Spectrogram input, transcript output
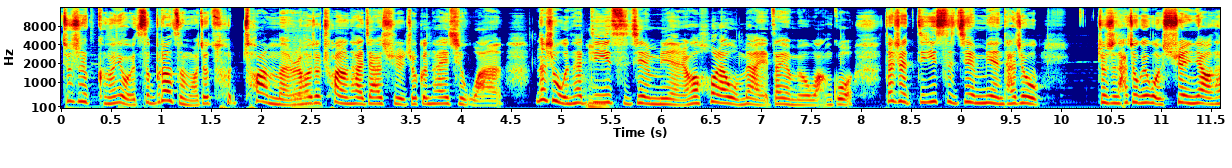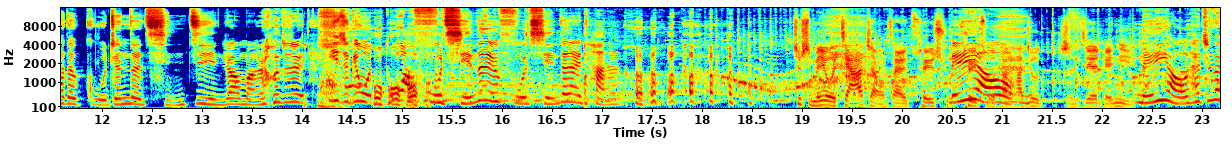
就是可能有一次不知道怎么就串串门，然后就串到他家去，就跟他一起玩。那是我跟他第一次见面，然后后来我们俩也再也没有玩过。但是第一次见面，他就。就是他，就给我炫耀他的古筝的琴技，你知道吗？然后就是一直给我哇抚琴，在那里抚琴，在那里弹。就是没有家长在催促，没有他，他就直接给你。没有，他真的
